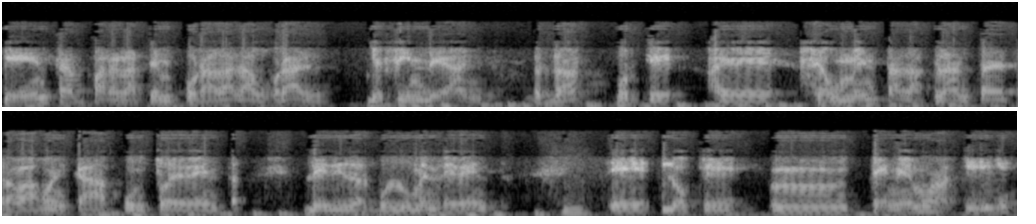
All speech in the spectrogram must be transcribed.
que entran para la temporada laboral de fin de año, ¿verdad? Porque eh, se aumenta la planta de trabajo en cada punto de venta debido al volumen de venta. Eh, lo que mm, tenemos aquí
